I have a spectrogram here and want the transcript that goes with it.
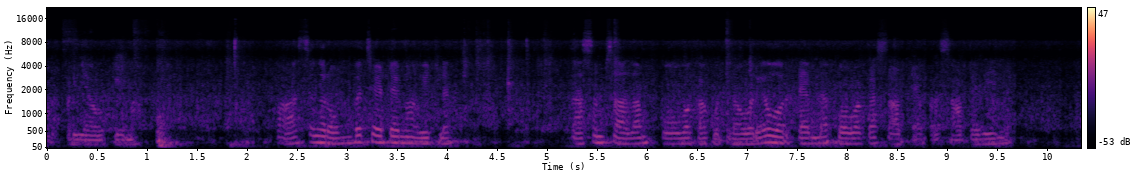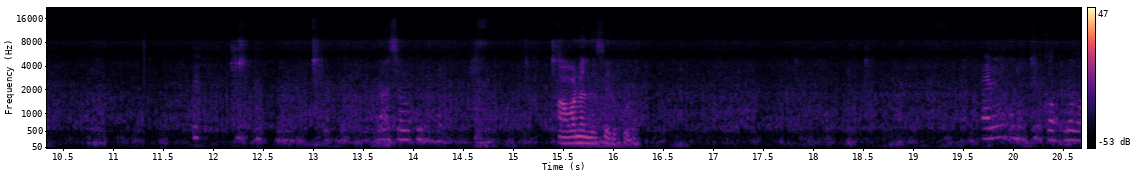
அப்படியா ஓகேம்மா. பசங்க ரொம்ப சேட்டைம்மா வீட்டில் ரசம் சாதம் கோவக்காய் கொடுத்துருவேன் ஒரே ஒரு டைம் தான் கோவக்காய் சாப்பிட்டேன் அப்புறம் சாப்பிட்டதே இல்லை. சொல்லிட்டு அவன் அந்த சைடு போடு தண்ணி குடிச்சதுக்கு அப்புறம்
